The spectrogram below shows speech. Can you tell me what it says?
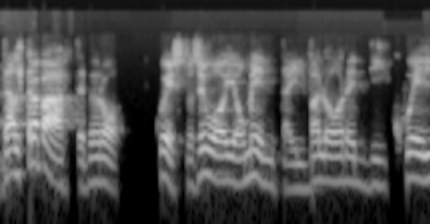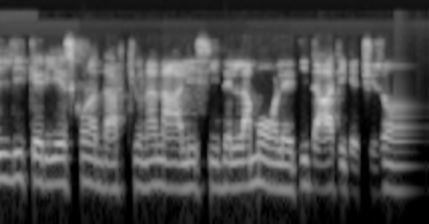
Eh. D'altra parte però questo, se vuoi, aumenta il valore di quelli che riescono a darti un'analisi della mole di dati che ci sono.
